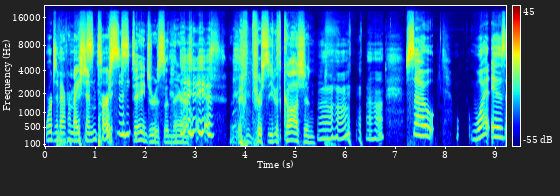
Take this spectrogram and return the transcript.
words of affirmation person. It's dangerous in there. yes. Proceed with caution. Uh huh. Uh huh. So, what is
